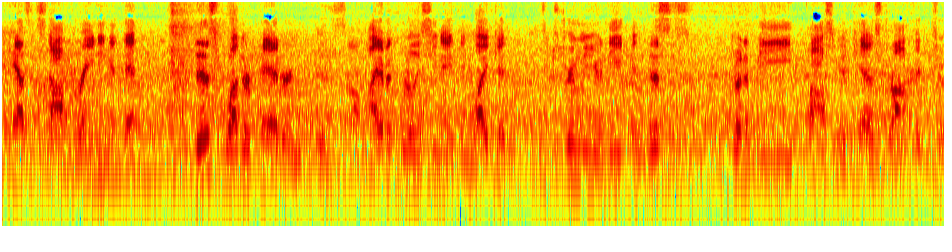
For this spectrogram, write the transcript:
it hasn't stopped raining. And that this weather pattern is, um, I haven't really seen anything like it. It's extremely unique, and this is going to be possibly catastrophic to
